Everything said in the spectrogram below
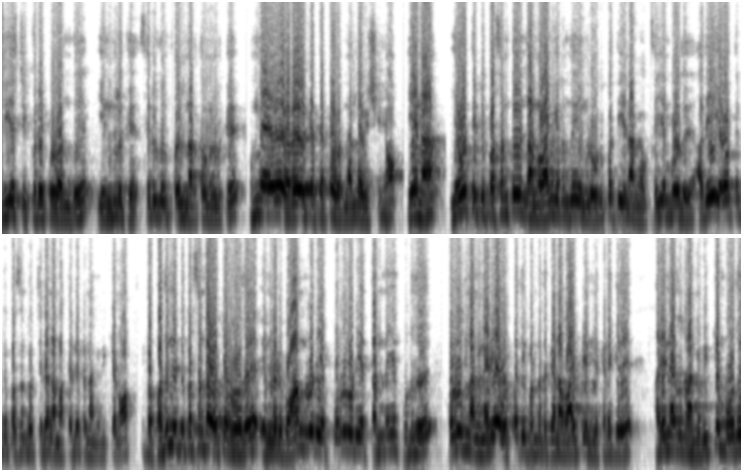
ஜிஎஸ்டி குறைப்பு வந்து எங்களுக்கு சிறு குறு தொழில் நடத்துவங்களுக்கு உண்மையாகவே வரவேற்கத்தட்ட ஒரு நல்ல விஷயம். ஏன்னா இருபத்தி எட்டு பர்சன்ட் நாங்க வாங்கியிருந்து எங்களை உற்பத்தியை நாங்க செய்யும் போது அதே இருபத்தெட்டு பர்சன்ட் வச்சுதான் நம்ம மக்கள்கிட்ட நாங்க விற்கணும் இப்ப பதினெட்டு பர்சன்டா வைக்கும் போது எங்களுடைய வாங்குடைய பொருளுடைய தன்மையும் கொடுது. பொருள் நாங்க நிறைய உற்பத்தி பண்றதுக்கான வாய்ப்பு எங்களுக்கு கிடைக்குது. அதே நேரத்தில் நாங்க விற்கும் போது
